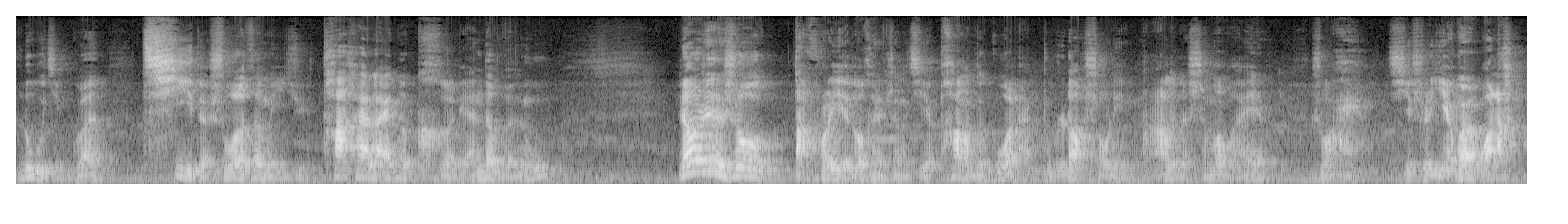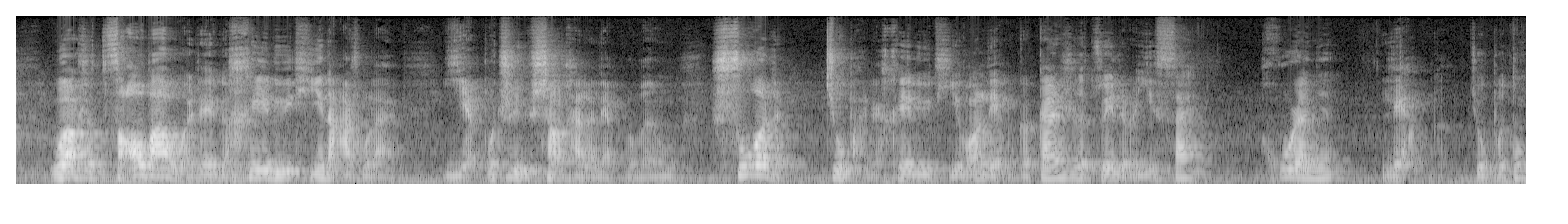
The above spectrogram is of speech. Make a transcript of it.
陆警官气的说了这么一句，他还来个可怜的文物。然后这个时候，大伙儿也都很生气。胖子过来，不知道手里拿了个什么玩意儿，说：哎呀，其实也怪我了，我要是早把我这个黑驴蹄拿出来，也不至于伤害了两个文物。说着，就把这黑驴蹄往两个干尸的嘴里边一塞，忽然间，两个就不动。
